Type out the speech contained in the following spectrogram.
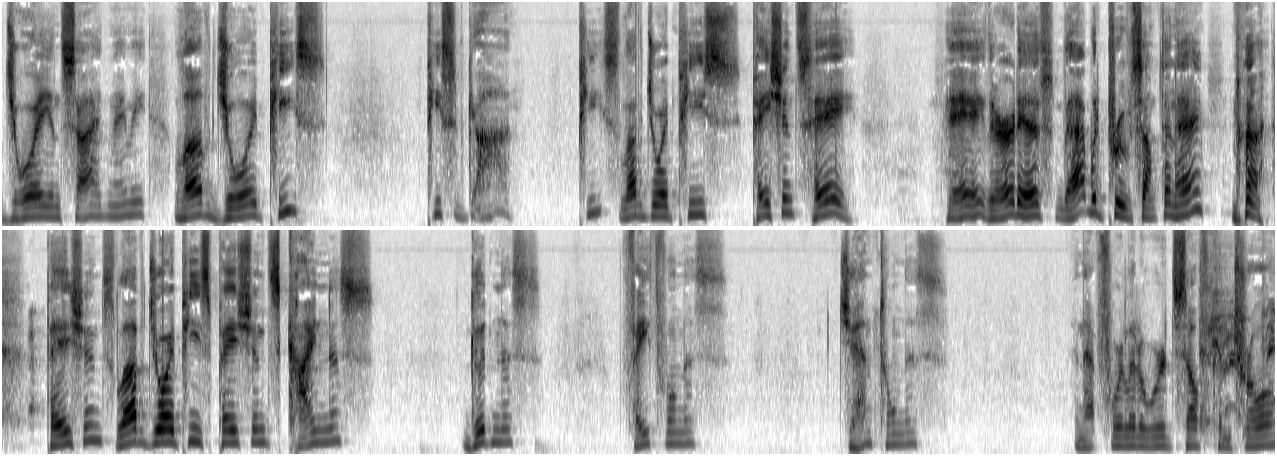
joy inside, maybe. Love, joy, peace. Peace of God. Peace, love, joy, peace, patience. Hey, hey, there it is. That would prove something, hey? patience, love, joy, peace, patience, kindness, goodness, faithfulness, gentleness and that four letter word, self control.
